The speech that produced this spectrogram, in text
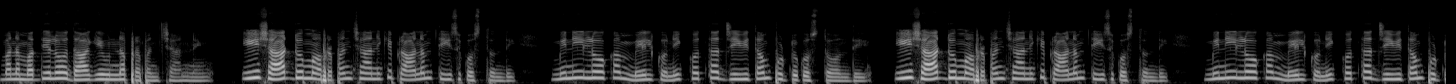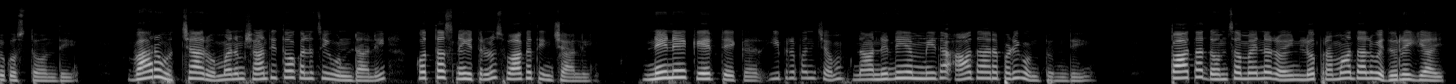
మన మధ్యలో దాగి ఉన్న ప్రపంచాన్ని. ఈ షార్డు మా ప్రపంచానికి ప్రాణం తీసుకొస్తుంది. మినీ లోకం మేల్కొని కొత్త జీవితం పుట్టుకొస్తోంది. ఈ షార్డు మా ప్రపంచానికి ప్రాణం తీసుకొస్తుంది. మినీ లోకం మేల్కొని కొత్త జీవితం పుట్టుకొస్తోంది. వారు వచ్చారు. మనం శాంతితో కలిసి ఉండాలి. కొత్త స్నేహితులను స్వాగతించాలి. నేనే కేర్ టేకర్. ఈ ప్రపంచం నా నిర్ణయం మీద ఆధారపడి ఉంటుంది. పాత ధ్వంసమైన రోయిన్లో ప్రమాదాలు ఎదురయ్యాయి.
